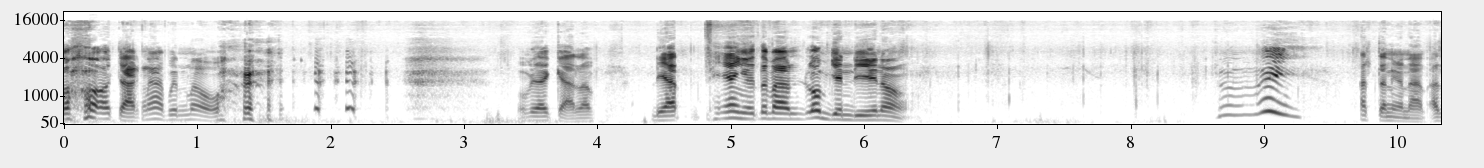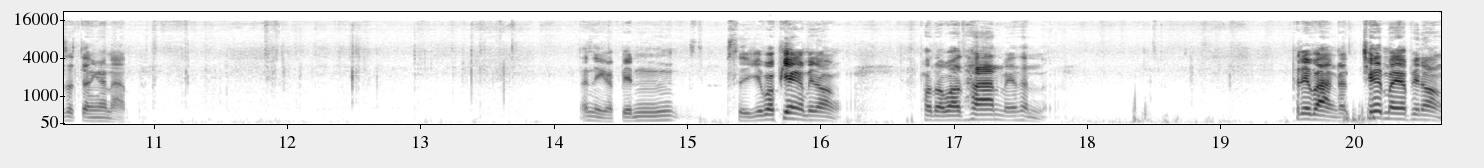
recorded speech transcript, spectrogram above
ต่อจากหน้าเพื่อนเมาบรรยากาศครับแดดแห้งอยู่แต่ว่าร่มเย็นดีพี่น้องเฮ้ยอัศจรรย์ขนาดอัศจรรย์ขนาด อันนี้ก็เป็นสีเขียวว่าเพียงครับพี่น้องพอตะวันทานไปท่านพระได้บางกับเชิญมาครับพี่น้อง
